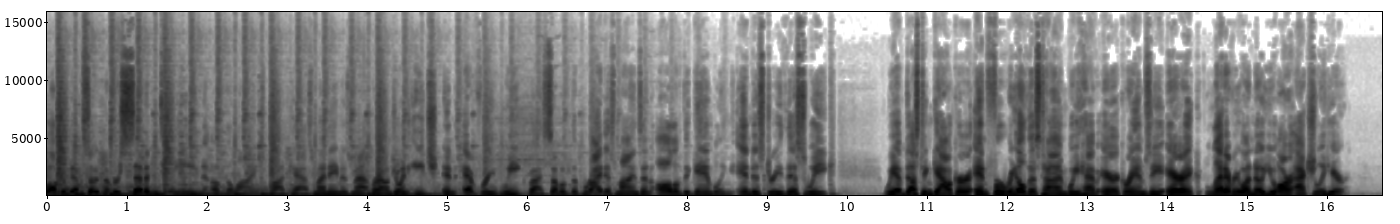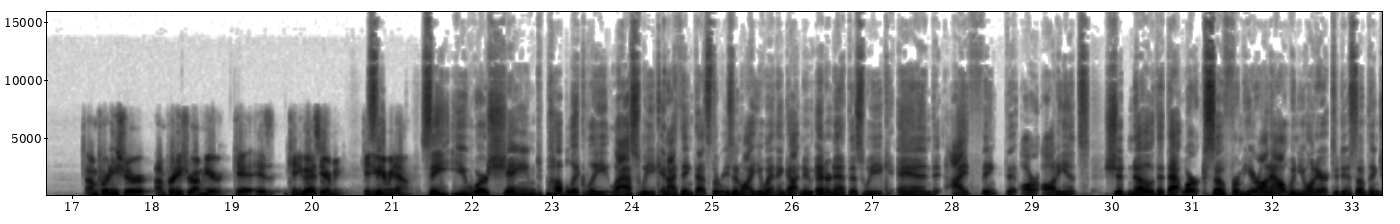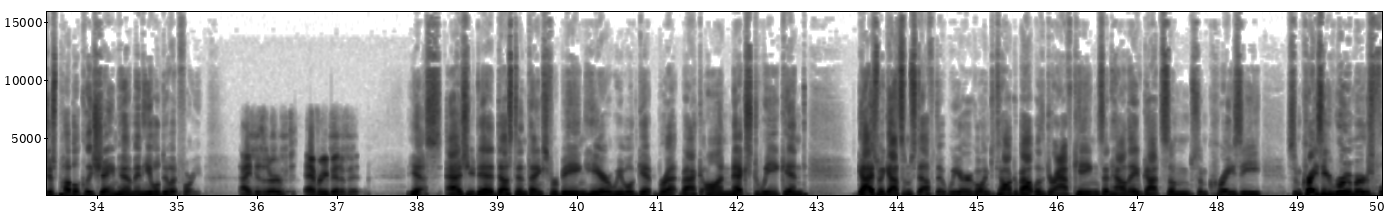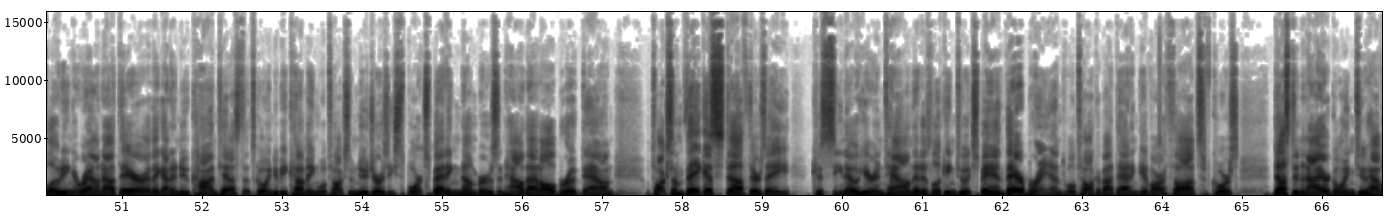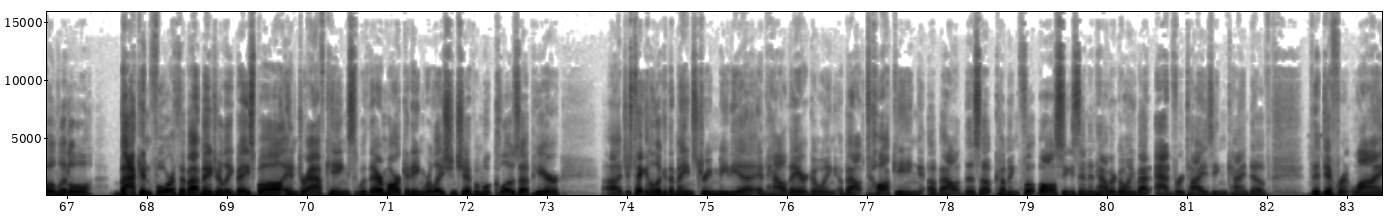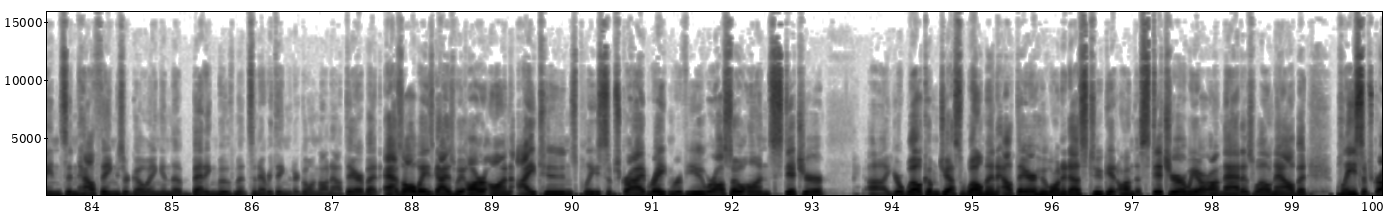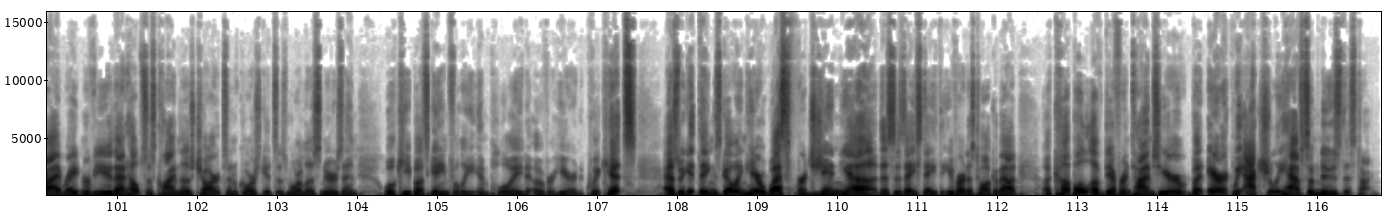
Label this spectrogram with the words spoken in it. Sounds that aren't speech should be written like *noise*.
And welcome to episode number 17 of the Lines Podcast. My name is Matt Brown, joined each and every week by some of the brightest minds in all of the gambling industry. This week, we have Dustin Gouker, and for real this time, we have Eric Ramsey. Eric, let everyone know you are actually here. I'm pretty sure. I'm pretty sure I'm here. Can, is, can you guys hear me? Can you see, hear me now? See, you were shamed publicly last week, and I think that's the reason why you went and got new internet this week. And I think that our audience should know that that works. So from here on out, when you want Eric to do something, just publicly shame him, and he will do it for you. I deserved every bit of it. Yes, as you did, Dustin. Thanks for being here. We will get Brett back on next week, and guys, we got some stuff that we are going to talk about with DraftKings and how they've got some some crazy some crazy rumors floating around out there. They got a new contest that's going to be coming. We'll talk some New Jersey sports betting numbers and how that all broke down. We'll talk some Vegas stuff. There's a casino here in town that is looking to expand their brand. We'll talk about that and give our thoughts. Of course, Dustin and I are going to have a little back and forth about Major League Baseball and DraftKings with their marketing relationship, and we'll close up here uh, just taking a look at the mainstream media and how they are going about talking about this upcoming football season and how they're going about advertising kind of the different lines and how things are going and the betting movements and everything that are going on out there. But as always, guys, we are on iTunes. Please subscribe, rate, and review. We're also on Stitcher. Uh, you're welcome, Jess Wellman out there who wanted us to get on the Stitcher. We are on that as well now. But please subscribe, rate, and review. That helps us climb those charts and, of course, gets us more listeners and will keep us gainfully employed over here. And quick hits as we get things going here West Virginia. This is a state that you've heard us talk about a couple of different times here. But, Eric, we actually have some news this time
